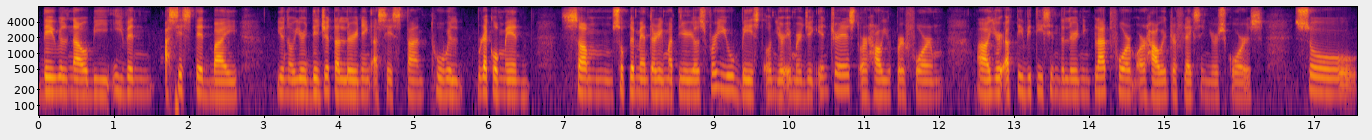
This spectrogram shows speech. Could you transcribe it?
they will now be even assisted by you know your digital learning assistant who will recommend some supplementary materials for you based on your emerging interest or how you perform uh, your activities in the learning platform or how it reflects in your scores. So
